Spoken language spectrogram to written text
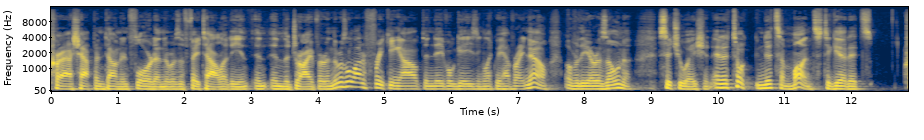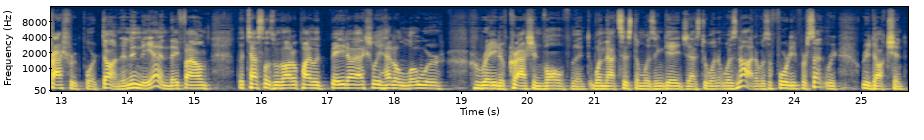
crash happened down in Florida and there was a fatality in, in, in, the driver. And there was a lot of freaking out and navel gazing like we have right now over the Arizona situation. And it took NHTSA months to get its crash report done. And in the end, they found the Teslas with autopilot beta actually had a lower rate of crash involvement when that system was engaged as to when it was not. It was a 40% re- reduction.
